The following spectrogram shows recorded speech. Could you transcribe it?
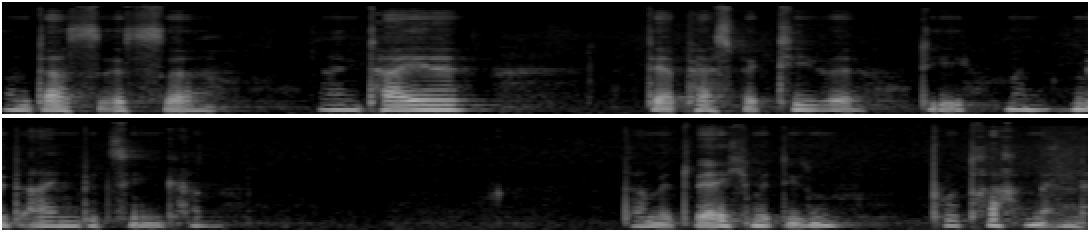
Und das ist äh, ein Teil der Perspektive die man mit einbeziehen kann. Damit wäre ich mit diesem Vortrag am Ende.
